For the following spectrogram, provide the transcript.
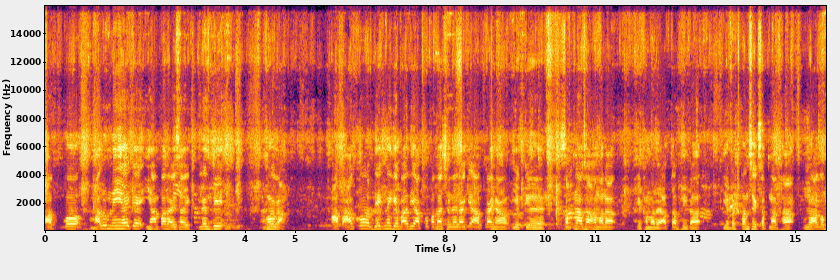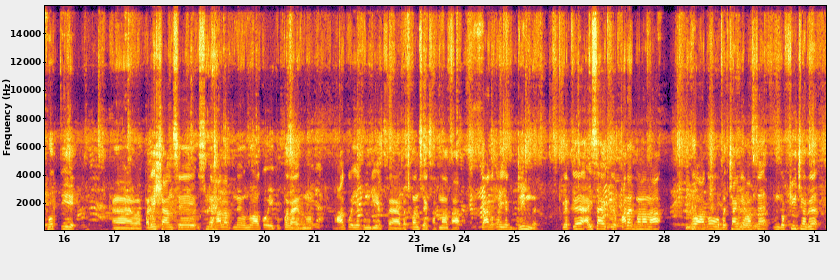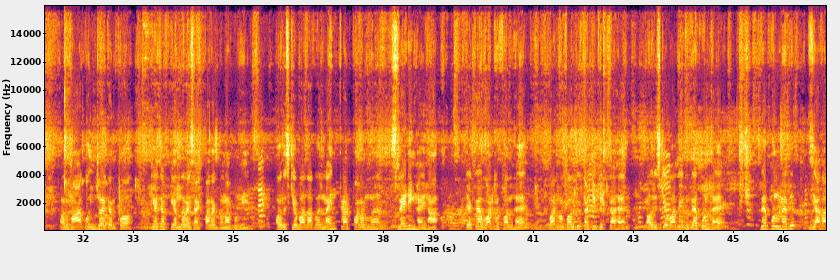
आपको मालूम नहीं है कि यहाँ पर ऐसा एक प्लेस भी होगा। आप आपको देखने के बाद ही आपको पता चलेगा कि आपका यहाँ एक सपना था हमारा। एक हमारे आपता भाई का। ये बचपन से एक सपना था। उन्होंने आपको बहुत ही परेशान से उसमें हालत में उन्होंने को एक ऊपर आए उन्होंने आपको एक उनकी एक बचपन से एक सपना था। क्या कहते हैं, एक ड्रीम एक ऐसा एक पार्क बनाना तो आपको वो बच्चा के वास्ते उनको फ्यूचर और वहाँ को इंजॉय कर को के के अंदर ऐसा एक पार्क बना को ही। और इसके बाद आपको नाइन प्लेटफॉर्म में स्लाइडिंग है यहाँ। एक वाटरफॉल है वाटरफॉल भी थर्टी फीट का है। और इसके बाद एक वे पुल है। वे पुल में भी ज़्यादा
